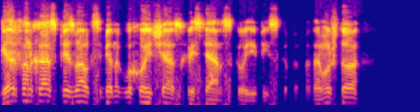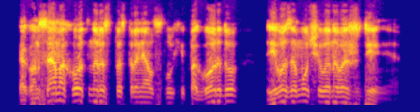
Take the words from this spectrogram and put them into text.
Герфанхас призвал к себе на глухой час христианского епископа, потому что, как он сам охотно распространял слухи по городу, его замучило наваждение.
